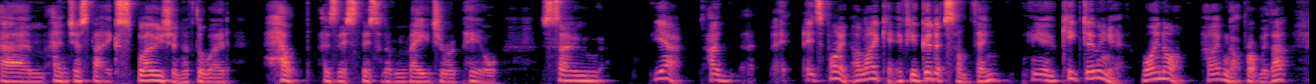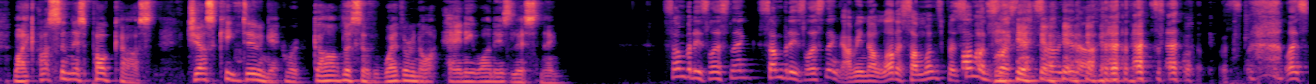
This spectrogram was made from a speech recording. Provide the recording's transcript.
um, and just that explosion of the word help as this this sort of major appeal. So yeah, I, it's fine. I like it. If you're good at something, you know, keep doing it. Why not? I haven't got a problem with that. Like us in this podcast, just keep doing it regardless of whether or not anyone is listening. Somebody's listening. Somebody's listening. I mean, not a lot of someone's, but someone's listening. So you know, let's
